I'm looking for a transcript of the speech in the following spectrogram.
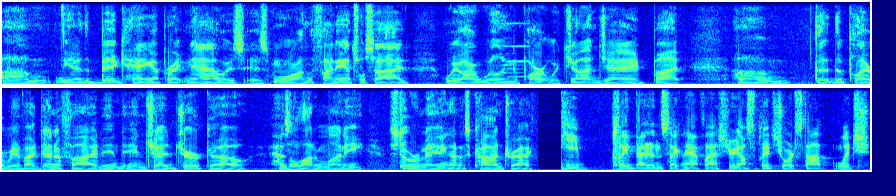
Um, you know, the big hangup right now is, is more on the financial side. We are willing to part with Jon Jay, but um, the, the player we have identified in, in Jedd Gyorko has a lot of money still remaining on his contract. He played better in the second half last year. He also played shortstop, which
